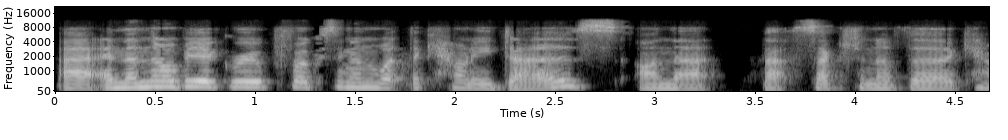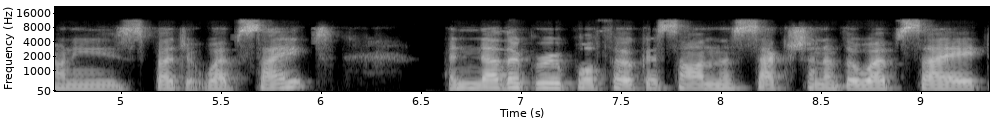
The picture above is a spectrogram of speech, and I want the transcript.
Uh, and then there will be a group focusing on what the county does on that, that section of the county's budget website. Another group will focus on the section of the website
